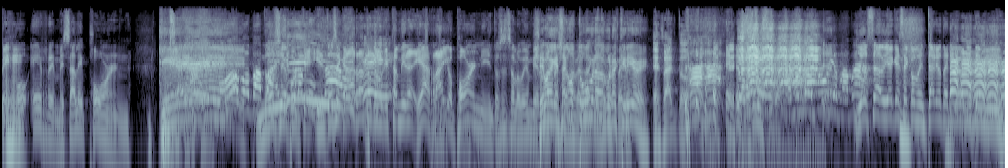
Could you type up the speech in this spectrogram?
P-O-R, me sale porn. ¿Qué? ¿Cómo, papá? No sé por qué. Y entonces cada rato tengo que estar mirando, ya, rayo, porn. Y entonces se lo voy a enviar Sí, porque se acostumbra a lo que uno escribe. Exacto. Ajá. Yo sabía que ese comentario tenía que venir de mi hijo.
